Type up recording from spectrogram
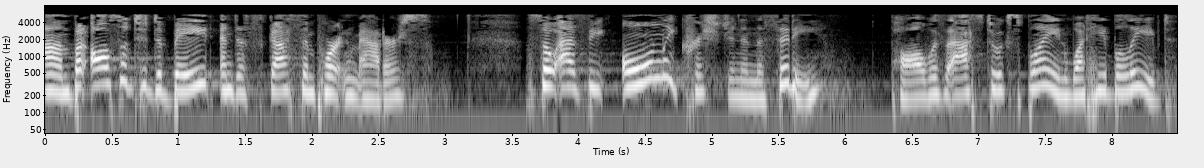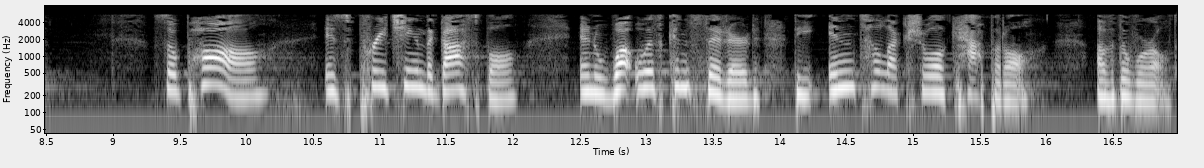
um, but also to debate and discuss important matters. So, as the only Christian in the city, Paul was asked to explain what he believed. So, Paul is preaching the gospel in what was considered the intellectual capital of the world.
